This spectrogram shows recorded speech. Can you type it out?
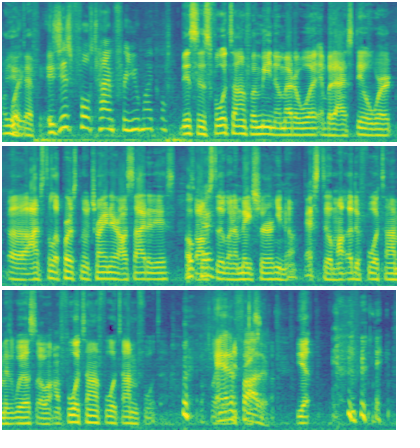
Oh, yeah, Wait, definitely. Is this full time for you, Michael? This is full time for me, no matter what. But I still work. Uh, I'm still a personal trainer outside of this, so Okay. I'm still going to make sure you know that's still my other full time as well. So I'm full time, full time, and full time. And a father. Yep.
